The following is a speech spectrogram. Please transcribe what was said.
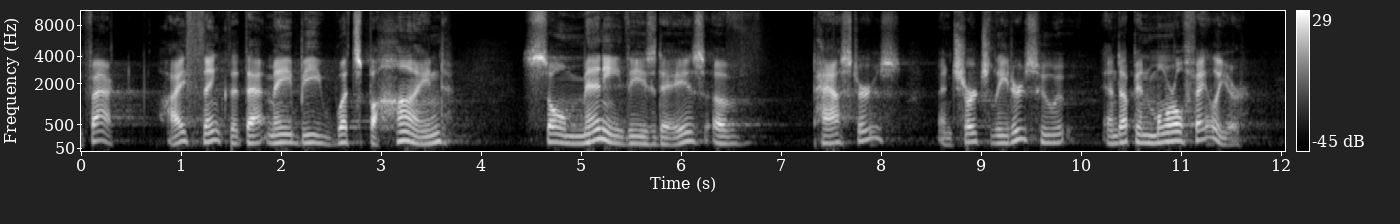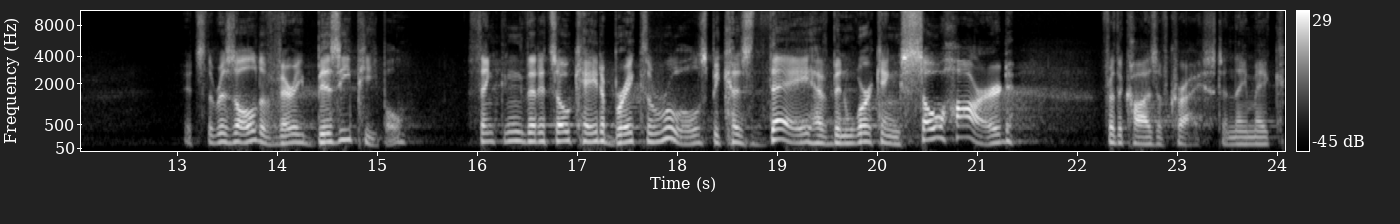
In fact, I think that that may be what's behind so many these days of pastors and church leaders who end up in moral failure. It's the result of very busy people thinking that it's okay to break the rules because they have been working so hard for the cause of Christ and they make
